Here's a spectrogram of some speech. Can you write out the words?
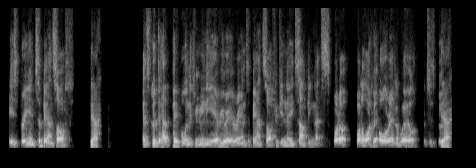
is brilliant to bounce off. Yeah. It's good to have people in the community everywhere around to bounce off if you need something. That's what I what I like about all around the world, which is good. Yeah.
